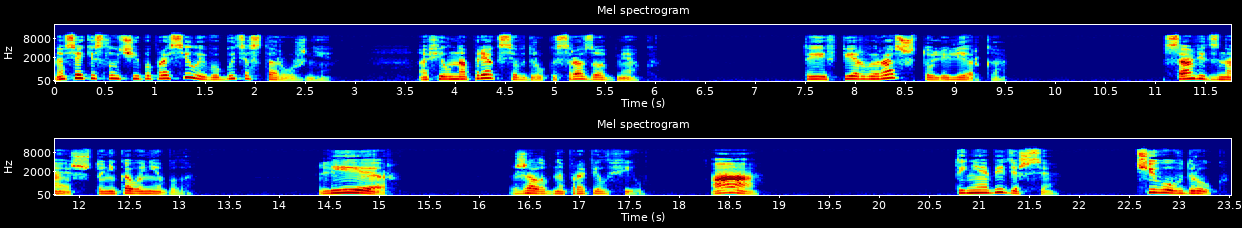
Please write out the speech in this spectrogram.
На всякий случай попросила его быть осторожнее. А Фил напрягся вдруг и сразу обмяк. «Ты в первый раз, что ли, Лерка?» «Сам ведь знаешь, что никого не было». «Лер!» — жалобно пропел Фил. «А! Ты не обидишься? Чего вдруг?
